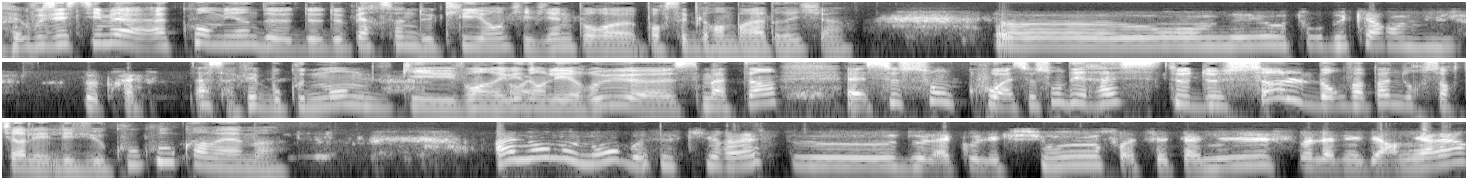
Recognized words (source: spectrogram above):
Vous estimez à combien de, de- de personnes, de clients qui viennent pour, euh, pour cette grande braderie Euh, on est autour de 40 000 à peu près. Ah, ça fait beaucoup de monde qui vont arriver Ouais. dans les rues euh, ce matin. Euh, ce sont quoi? Ce sont des restes de sol, donc on va pas nous ressortir les, les vieux coucous quand même. Ah non, non, non, bah, c'est ce qui reste euh, de la collection, soit de cette année, soit de l'année dernière,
